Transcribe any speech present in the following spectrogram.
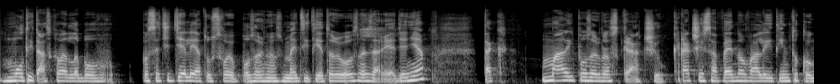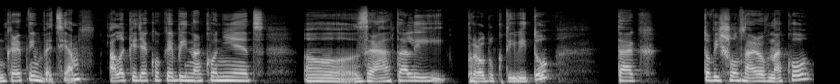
multitaskovať, lebo v podstate delia tú svoju pozornosť medzi tieto rôzne zariadenia, tak mali pozornosť kratšiu. Kratšie sa venovali týmto konkrétnym veciam, ale keď ako keby nakoniec zrátali produktivitu, tak to vyšlo narovnako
